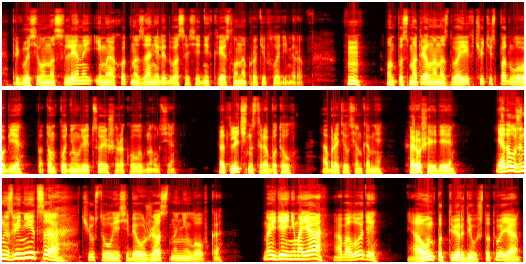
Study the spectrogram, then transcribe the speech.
— пригласил нас Леной, и мы охотно заняли два соседних кресла напротив Владимира. «Хм, Он посмотрел на нас двоих чуть из-под лобья, потом поднял лицо и широко улыбнулся. «Отлично сработал», — обратился он ко мне. «Хорошая идея». «Я должен извиниться», — чувствовал я себя ужасно неловко. «Но идея не моя, а Володи». «А он подтвердил, что твоя.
